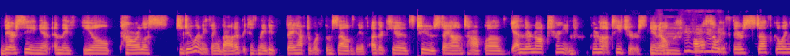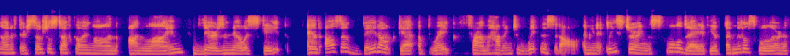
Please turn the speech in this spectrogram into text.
they're seeing it and they feel powerless to do anything about it because maybe they have to work themselves. They have other kids to stay on top of, and they're not trained. They're not teachers, you know. Mm-hmm. also, if there's stuff going on, if there's social stuff going on online, there's no escape. And also, they don't get a break from having to witness it all. I mean, at least during the school day, if you have a middle schooler and if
